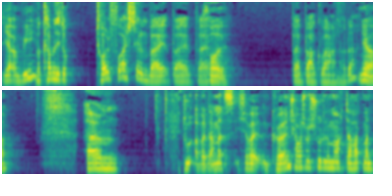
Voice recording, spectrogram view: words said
Ja, wie? Man kann man sich doch toll vorstellen bei, bei, bei, Voll. bei Bhagwan, oder? Ja. Ähm, Du, aber damals, ich habe in Köln Schauspielschule gemacht, da hat man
